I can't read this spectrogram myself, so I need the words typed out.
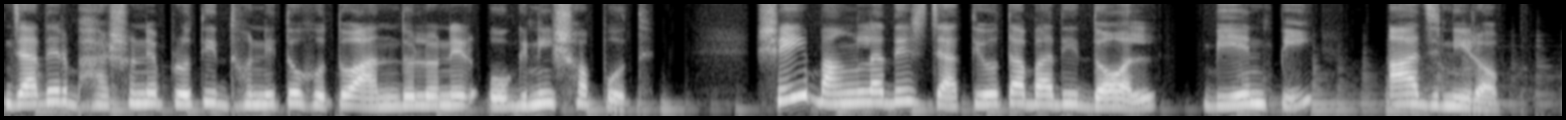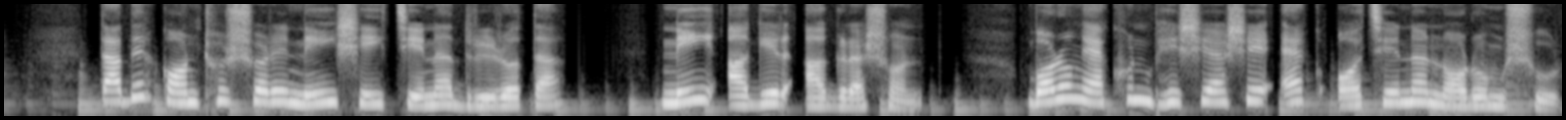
যাদের ভাষণে প্রতিধ্বনিত হতো আন্দোলনের অগ্নিশপথ সেই বাংলাদেশ জাতীয়তাবাদী দল, বিএনপি, আজ নীরব। তাদের কণ্ঠস্বরে নেই সেই চেনা দৃঢ়তা, নেই আগের আগ্রাসন, বরং এখন ভেসে আসে এক অচেনা নরম সুর।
